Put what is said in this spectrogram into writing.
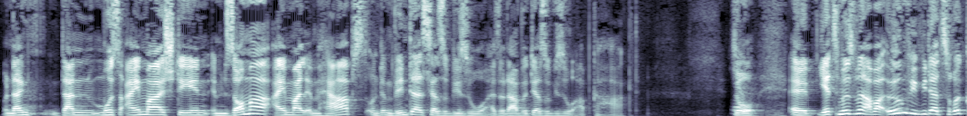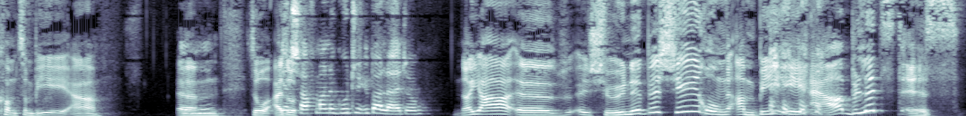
Und dann dann muss einmal stehen im Sommer, einmal im Herbst und im Winter ist ja sowieso, also da wird ja sowieso abgehakt. So, äh, jetzt müssen wir aber irgendwie wieder zurückkommen zum BER. Ähm, so, also Jetzt schaff mal eine gute Überleitung. naja, äh, schöne Bescherung. Am BER blitzt es.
